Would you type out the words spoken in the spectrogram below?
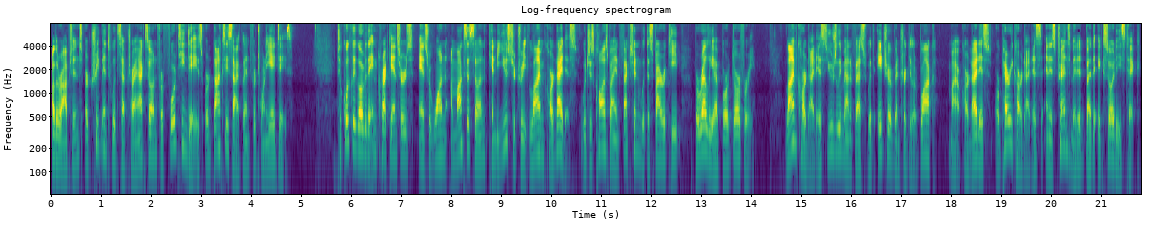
Other options are treatment with ceftriaxone for 14 days or doxycycline for 28 days. To quickly go over the incorrect answers, answer 1 amoxicillin can be used to treat Lyme carditis, which is caused by infection with the spirochete Borrelia burgdorferi. Lyme carditis usually manifests with atrioventricular block, myocarditis, or pericarditis and is transmitted by the ixodes tick.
